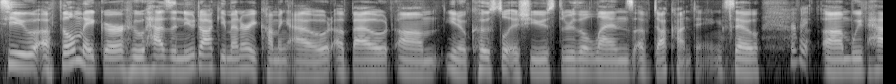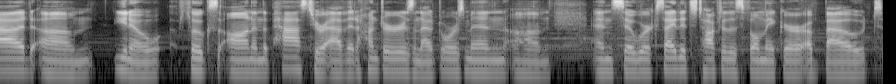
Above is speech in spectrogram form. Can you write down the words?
to a filmmaker who has a new documentary coming out about um, you know coastal issues through the lens of duck hunting. So Perfect. um, we've had um, you know folks on in the past who are avid hunters and outdoorsmen. Um, and so we're excited to talk to this filmmaker about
